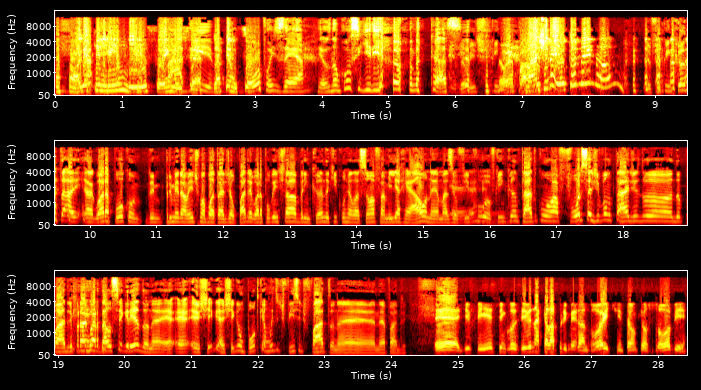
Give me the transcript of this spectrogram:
olha que lindo isso, hein, Padre, Já pensou? Pois é, eu não conseguiria, Ana Cássia. Não é Imagina, eu também não. Eu fico encantado. Agora há pouco, primeiramente, uma boa tarde ao padre. Agora há pouco a gente estava brincando aqui com relação à família real, né? Mas é. eu, fico, eu fico encantado com a força de vontade do, do padre para guardar o segredo, né? É, é, é, chega, chega um ponto que é muito difícil de fato, né, né, padre? É difícil, inclusive naquela primeira noite, então, que eu soube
